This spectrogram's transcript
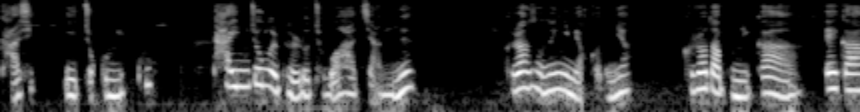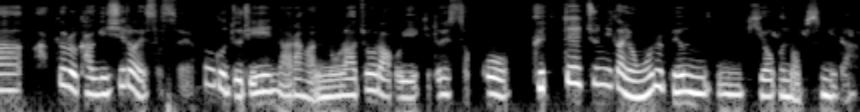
가식이 조금 있고 타인종을 별로 좋아하지 않는 그런 선생님이었거든요. 그러다 보니까 애가 학교를 가기 싫어했었어요. 친구들이 나랑 안 놀아줘라고 얘기도 했었고 그때 준이가 영어를 배운 기억은 없습니다.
